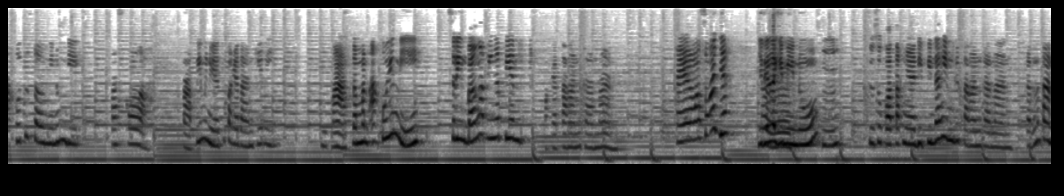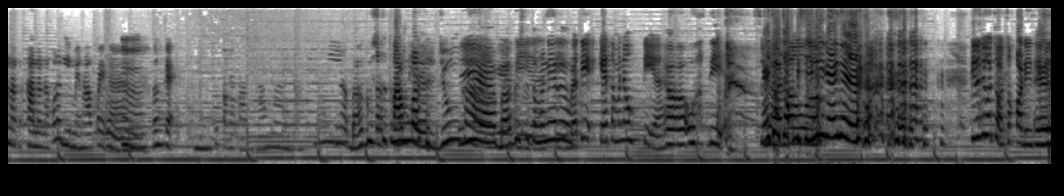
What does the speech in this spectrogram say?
aku tuh selalu minum di pas sekolah. Tapi minumnya tuh pakai tangan kiri. Nah temen aku ini sering banget ingetin pakai tangan kanan. Kayak langsung aja. Jadi Hmm. lagi minum, Mm-mm. susu kotaknya dipindahin ke tangan kanan. Karena tangan kanan aku lagi main HP kan. Mm. Terus kayak minum tuh pakai tangan kanan. Nah, bagus tuh temennya ya. terjungkal. Iya, gitu. bagus tuh Iya temennya sih. tuh. berarti kayak temennya Ukti ya Oh, oh, uh, di. Kayak Subhanallah. cocok di sini kayaknya ya. kita juga cocok kok di sini Iya,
